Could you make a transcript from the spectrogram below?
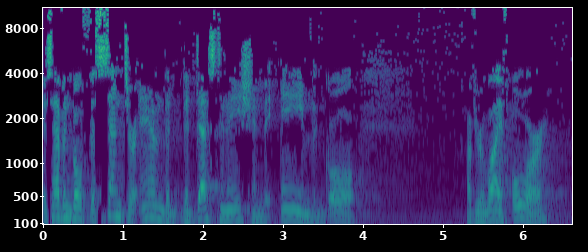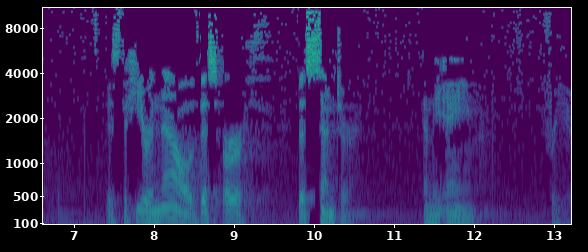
Is having both the center and the, the destination, the aim, the goal of your life? Or is the here and now of this earth the center and the aim for you?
